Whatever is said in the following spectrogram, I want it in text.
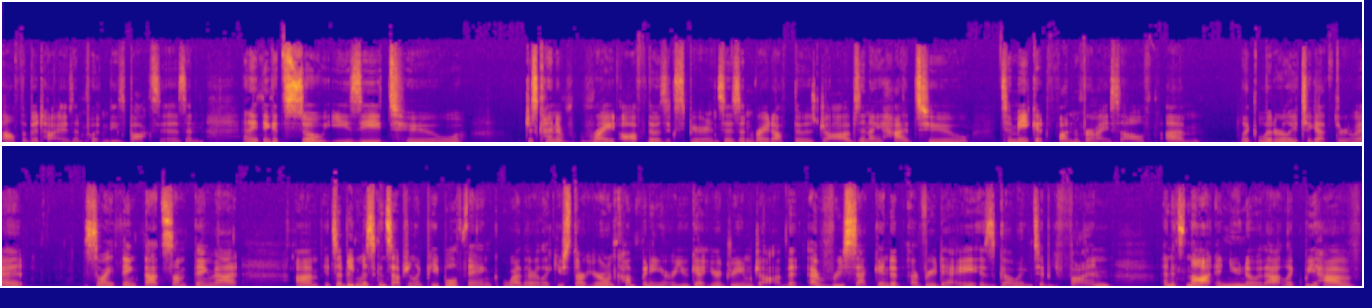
alphabetize and put in these boxes and and I think it's so easy to just kind of write off those experiences and write off those jobs and i had to to make it fun for myself um, like literally to get through it So I think that's something that um, it's a big misconception. Like people think whether like you start your own company or you get your dream job, that every second of every day is going to be fun. And it's not. And you know that. Like we have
